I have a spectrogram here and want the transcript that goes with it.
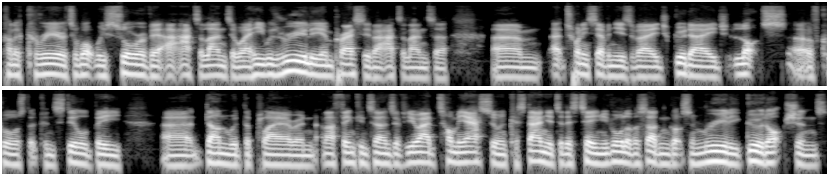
kind of career to what we saw of it at Atalanta, where he was really impressive at Atalanta. Um, at 27 years of age, good age, lots, uh, of course, that can still be uh, done with the player. And, and I think in terms of you add Tomiyasu and Castagne to this team, you've all of a sudden got some really good options.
